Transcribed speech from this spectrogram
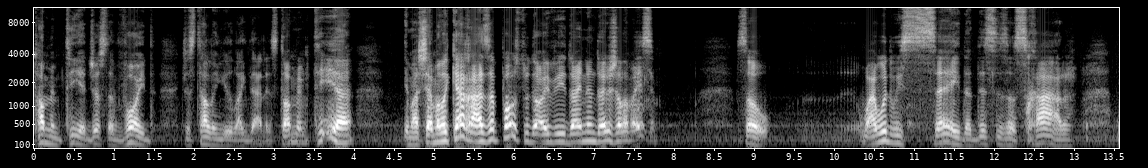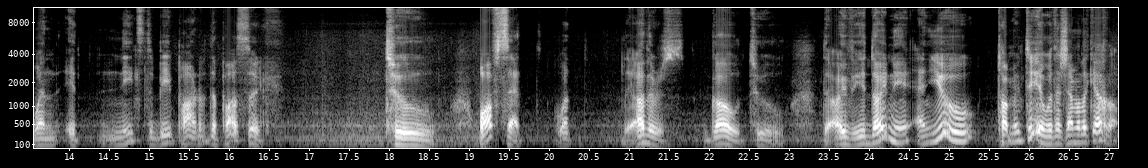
tomim tia, just a void just telling you like that. It's Tomim Tia Im Hashem as opposed to the Oivi Yidoinim Doirish So, why would we say that this is a schar when it needs to be part of the pasuk to offset what the others go to the Yidoini, and you Tomim with Hashem Alekecha.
